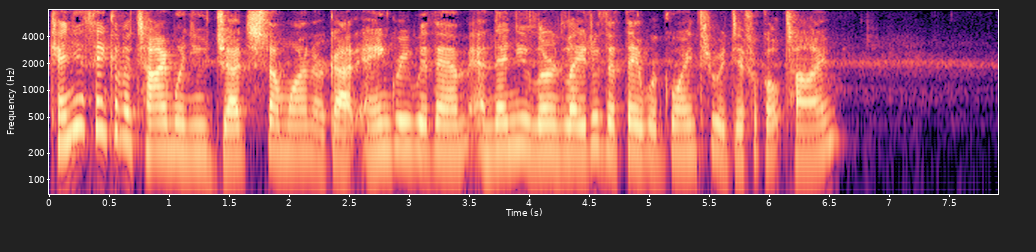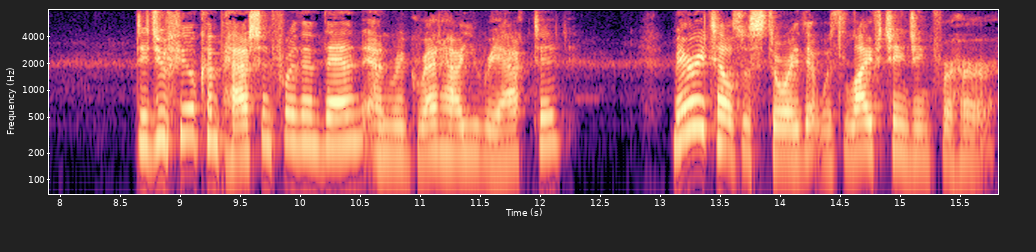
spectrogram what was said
Can you think of a time when you judged someone or got angry with them and then you learned later that they were going through a difficult time? Did you feel compassion for them then and regret how you reacted? Mary tells a story that was life changing for her.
